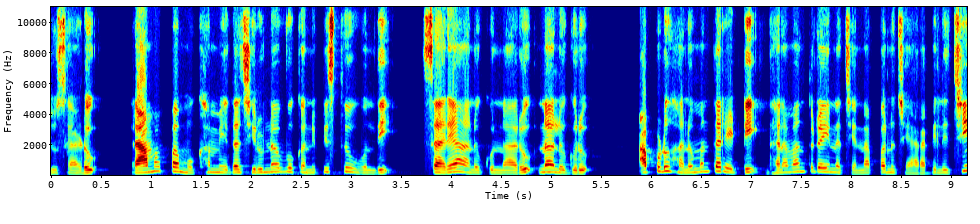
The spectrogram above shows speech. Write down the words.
చూశాడు. రామప్ప ముఖం మీద చిరునవ్వు కనిపిస్తూ ఉంది. సరే అనుకున్నారు నలుగురు. అప్పుడు హనుమంతరెడ్డి ధనవంతుడైన చిన్నప్పను చేరపిలిచి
